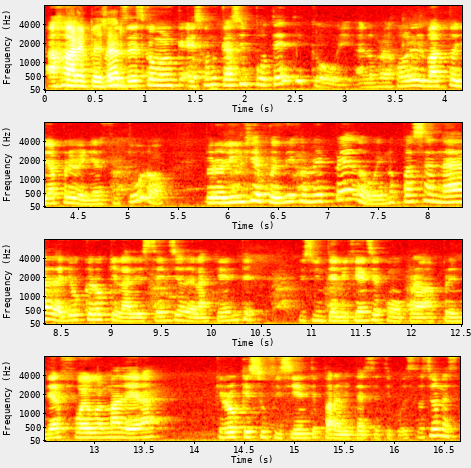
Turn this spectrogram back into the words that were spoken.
Ajá, Para empezar. pues es como un, es como un caso hipotético, güey. A lo mejor el vato ya prevenía el futuro. Pero el Inge pues dijo, no hay pedo, güey, no pasa nada. Yo creo que la decencia de la gente y su inteligencia como para prender fuego en madera, creo que es suficiente para evitar este tipo de situaciones.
